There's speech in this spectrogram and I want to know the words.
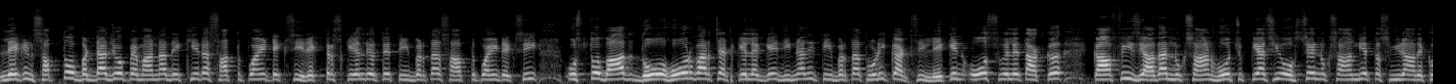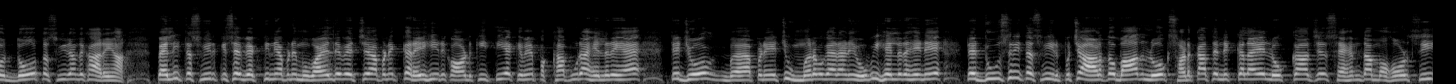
ਲੇਕਿਨ ਸਭ ਤੋਂ ਵੱਡਾ ਜੋ ਪੈਮਾਨਾ ਦੇਖੀਏ ਤਾਂ 7.1 ਸੀ ਰਿਕਟਰ ਸਕੇਲ ਦੇ ਉੱਤੇ ਤੀਬਰਤਾ 7.1 ਸੀ। ਉਸ ਤੋਂ ਬਾਅਦ ਦੋ ਹੋਰ ਵਾਰ ਝਟਕੇ ਲੱਗੇ, ਜਿਨ੍ਹਾਂ ਦੀ ਤੀਬਰਤਾ ਥੋੜੀ ਘੱਟ ਸੀ। ਲੇਕਿਨ ਉਸ ਵੇਲੇ ਤੱਕ ਕਾਫੀ ਜ਼ਿਆਦਾ ਨੁਕਸਾਨ ਹੋ ਚੁੱਕਿਆ ਸੀ। ਉਸੇ ਨੁਕਸਾਨ ਦੀਆਂ ਤਸਵੀਰਾਂ ਦੇਖੋ, ਦੋ ਤਸਵੀਰਾਂ ਦਿਖਾ ਰਹੇ ਹਾਂ। ਪਹਿਲੀ ਤਸਵੀਰ ਕਿਸੇ ਵਿਅਕਤੀ ਨੇ ਆਪਣੇ ਮੋਬਾਈਲ ਦੇ ਵਿੱਚ ਆਪਣੇ ਘਰੇ ਹੀ ਰਿਕਾਰਡ ਕੀਤੀ ਕੀਤੀ ਹੈ, ਕਿਵੇਂ ਪੱਖਾ ਪੂਰਾ ਹਿੱਲ ਰਿਹਾ ਹੈ ਤੇ ਜੋ ਆਪਣੇ ਝੂਮਰ ਵਗੈਰਾ ਨੇ ਉਹ ਵੀ ਹਿੱਲ ਰਹੇ ਨੇ ਤੇ ਦੂਸਰੀ ਤਸਵੀਰ ਭੁਚਾਲ ਤੋਂ ਬਾਅਦ ਲੋਕ ਸੜਕਾਂ ਤੇ ਨਿਕਲ ਆਏ, ਲੋਕਾਂ 'ਚ ਸਹਿਮ ਦਾ ਮਾਹੌਲ ਸੀ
